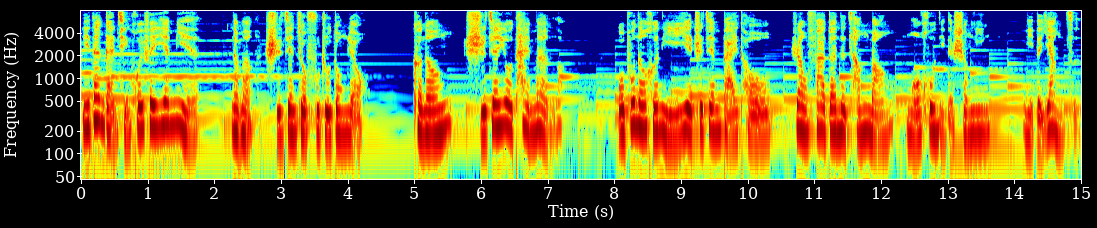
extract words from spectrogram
一旦感情灰飞烟灭，那么时间就付诸东流。可能时间又太慢了，我不能和你一夜之间白头，让发端的苍茫模糊你的声音，你的样子。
